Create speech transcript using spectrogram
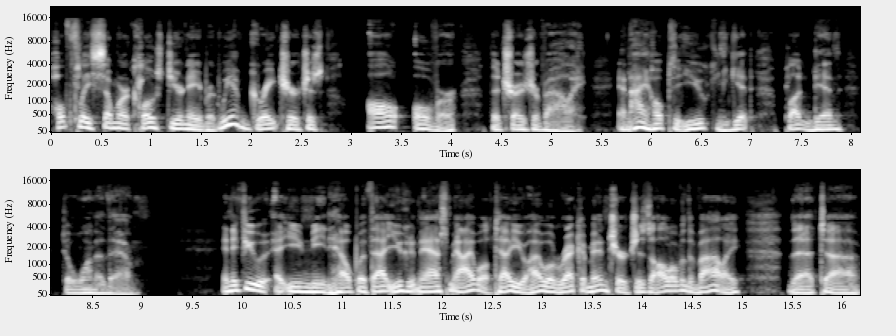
hopefully somewhere close to your neighborhood. We have great churches all over the Treasure Valley, and I hope that you can get plugged in to one of them. And if you you need help with that, you can ask me. I will tell you. I will recommend churches all over the valley that uh,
